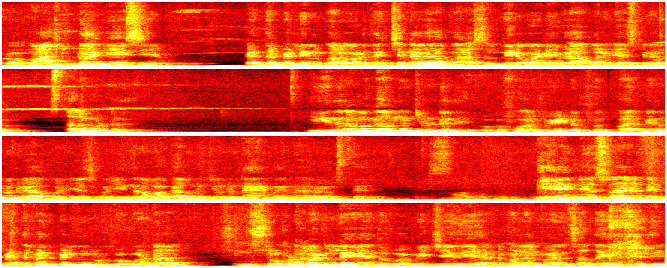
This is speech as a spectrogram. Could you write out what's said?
ఒక మాస్టర్ ప్లాన్ చేసి పెద్ద బిల్డింగ్లు పలగొడితే చిన్న వ్యాపారస్తులు నిలబడి వ్యాపారం చేసుకునే స్థలం ఉంటుంది. ఇది ఇంద్రమ్మ కాలం నుంచి ఉండేది. ఒక ఫోర్ ఫీట్ ఫుట్పాత్ మీద మనం వ్యాపారం చేసుకోవచ్చు. ఇంద్రమ్మ కాలం నుంచి ఉండే న్యాయమైన వ్యవస్థ ఇది. మీరేం చేస్తున్నారంటే పెద్ద పెద్ద బిల్డింగ్ ముట్టుకోకుండా తోపుడు మండలిని దుబ్బమిచ్చేది అరటిపండ్ల అమ్మే సద్దా ఇచ్చేది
